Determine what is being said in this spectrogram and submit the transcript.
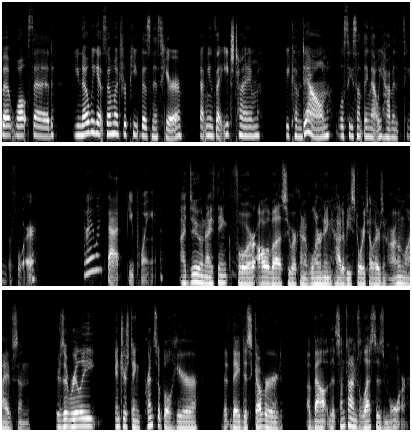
But Walt said, You know, we get so much repeat business here. That means that each time we come down, we'll see something that we haven't seen before. And I like that viewpoint. I do. And I think for all of us who are kind of learning how to be storytellers in our own lives, and there's a really interesting principle here that they discovered about that sometimes less is more.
